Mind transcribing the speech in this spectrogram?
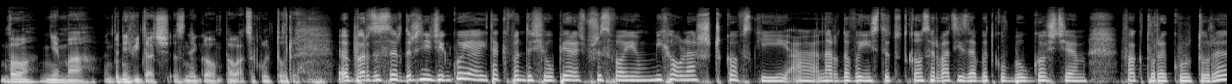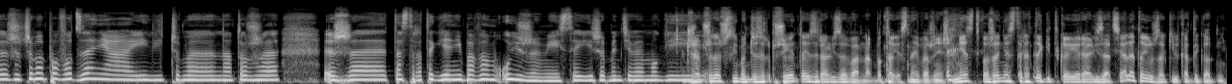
bo nie ma, bo nie widać z niego Pałacu Kultury. Bardzo serdecznie dziękuję i tak będę się upierać przy swoim. Michał Laszczkowski, Narodowy Instytut Konserwacji Zabytków, był gościem Faktury Kultury. Życzymy powodzenia i liczymy na to, że, że ta strategia niebawem ujrzy miejsce i że będziemy mogli... Że przede wszystkim będzie przyjęta i zrealizowana, bo to jest najważniejsze. Nie stworzenie strategii, tylko jej realizacja, ale to już za kilka tygodni.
